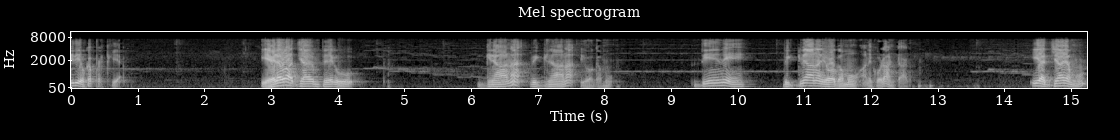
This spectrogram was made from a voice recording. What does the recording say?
ఇది ఒక ప్రక్రియ. ఏడవ అధ్యాయం పేరు జ్ఞాన విజ్ఞాన యోగము. దీనిని విజ్ఞాన యోగము అని కూడా అంటారు. ఈ అధ్యాయము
